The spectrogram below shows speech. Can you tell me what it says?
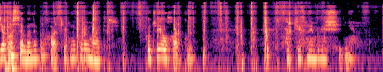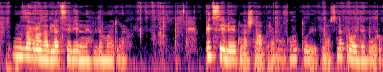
Я про себе, не про Харків, не переймайтесь. Хоча я у Харкові. Харків найближчі дні. Ну, Загроза для цивільних, для мирних. Підсилюють наш напрямок, готують нас. Не пройде ворог.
